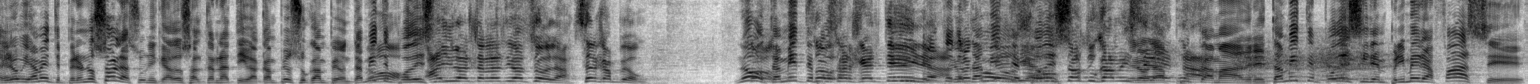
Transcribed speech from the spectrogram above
Pero obviamente, pero no son las únicas dos alternativas, campeón, subcampeón. También No, te podés ir- Hay una alternativa sola, ser campeón. No, Sos- también te sos po- Argentina. Pero también te podés tu camiseta. Pero la puta madre, también te podés ir en primera fase.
